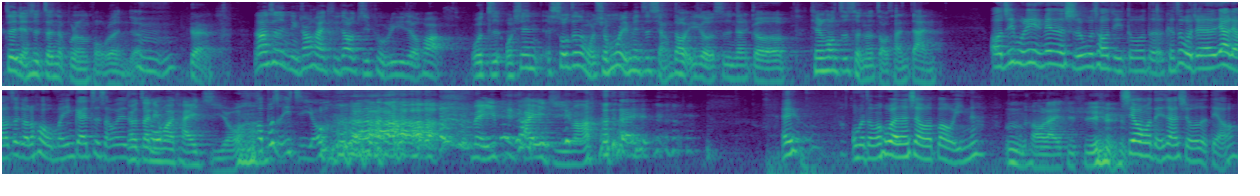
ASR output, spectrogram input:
这点是真的不能否认的。嗯，对。但是你刚才提到吉普力的话，我只我先说真的，我全部里面只想到一个是那个天空之城的早餐蛋。哦，吉普力里面的食物超级多的，可是我觉得要聊这个的话，我们应该至少会要再另外开一集哦。哦，不止一集哦。每一部开一集吗？对。哎、欸，我们怎么忽然在笑了爆音呢？嗯，好，来继续。希望我等一下修得掉。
